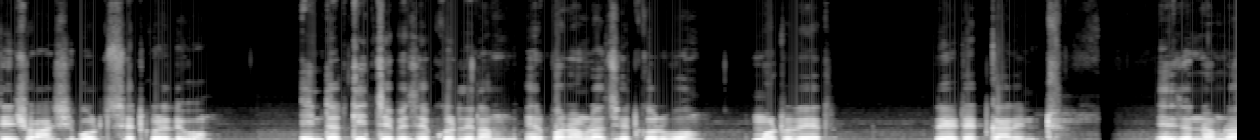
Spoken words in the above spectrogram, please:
তিনশো আশি ভোল্ট সেট করে দেব। ইন্টার কি চেপে সেভ করে দিলাম। এরপর আমরা সেট করব মোটরের রেটেড কারেন্ট। এই জন্য আমরা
